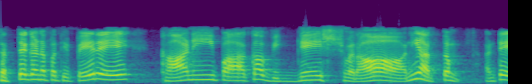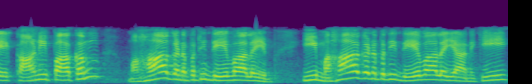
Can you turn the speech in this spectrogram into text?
సత్యగణపతి పేరే కాణీపాక విఘ్నేశ్వర అని అర్థం. అంటే కాణిపాకం మహాగణపతి దేవాలయం. ఈ మహాగణపతి దేవాలయానికి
